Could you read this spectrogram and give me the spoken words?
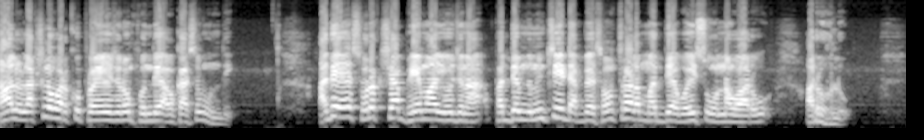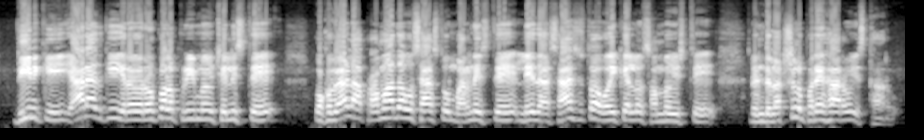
నాలుగు లక్షల వరకు ప్రయోజనం పొందే అవకాశం ఉంది. అదే సురక్ష బీమా యోజన పద్దెనిమిది నుంచి డెబ్బై సంవత్సరాల మధ్య వయసు ఉన్నవారు అర్హులు. దీనికి ఏడాదికి ఇరవై రూపాయల ప్రీమియం చెల్లిస్తే ఒకవేళ ప్రమాదవశాస్తు మరణిస్తే లేదా శాశ్వత వైకల్యం సంభవిస్తే రెండు లక్షల పరిహారం ఇస్తారు.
